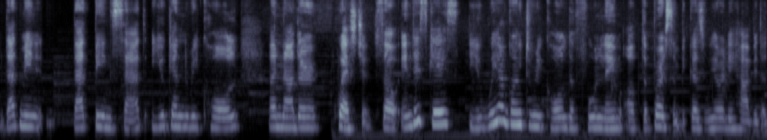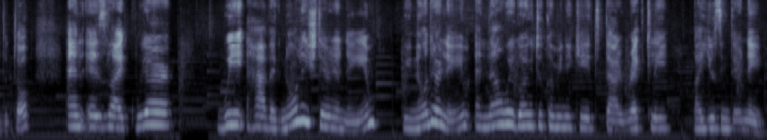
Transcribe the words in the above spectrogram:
that means that being said you can recall another question so in this case you, we are going to recall the full name of the person because we already have it at the top and it's like we are we have acknowledged their name, we know their name, and now we're going to communicate directly by using their name.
